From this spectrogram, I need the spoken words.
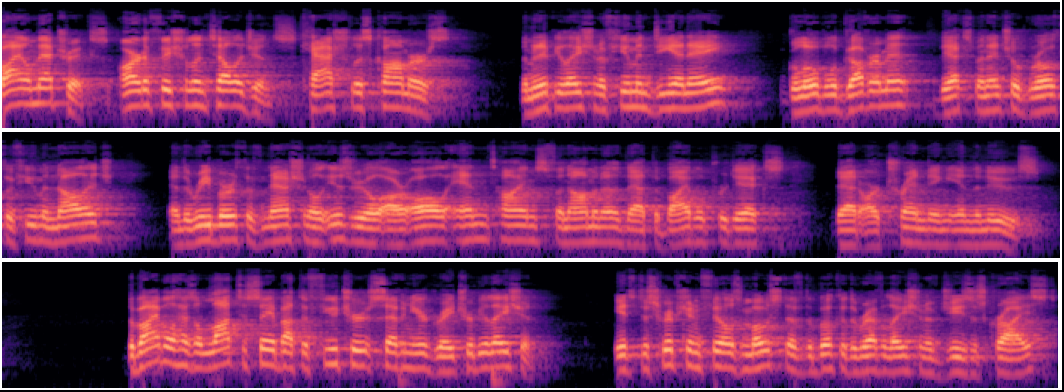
Biometrics, artificial intelligence, cashless commerce, the manipulation of human DNA, global government, the exponential growth of human knowledge, and the rebirth of national Israel are all end times phenomena that the Bible predicts that are trending in the news. The Bible has a lot to say about the future seven year Great Tribulation. Its description fills most of the book of the Revelation of Jesus Christ.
